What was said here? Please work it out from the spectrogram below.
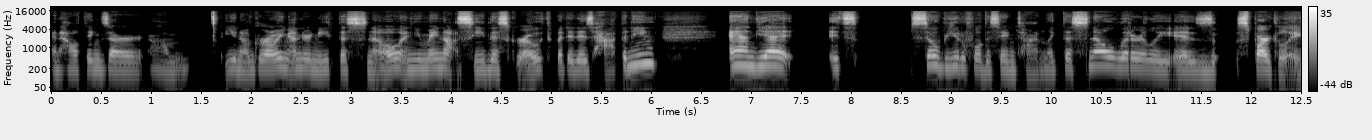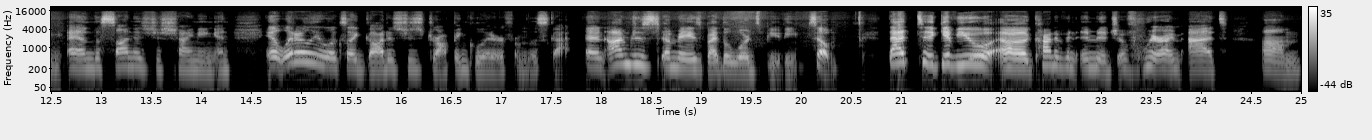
and how things are um, you know growing underneath the snow and you may not see this growth but it is happening and yet it's so beautiful at the same time like the snow literally is sparkling and the sun is just shining and it literally looks like god is just dropping glitter from the sky and i'm just amazed by the lord's beauty. So that to give you a kind of an image of where i'm at um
